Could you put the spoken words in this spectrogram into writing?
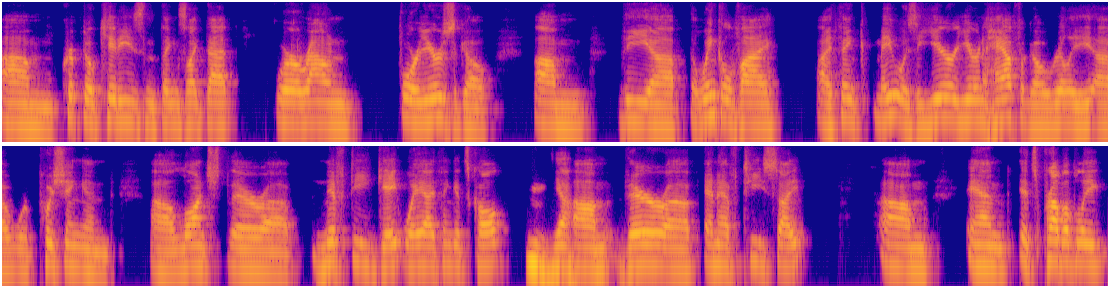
um, crypto kitties and things like that were around four years ago. Um, the uh, the Winklevi, I think maybe it was a year, a year and a half ago, really uh, were pushing and uh, launched their uh, Nifty Gateway, I think it's called. Mm, yeah. Um, their uh, NFT site, um, and it's probably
